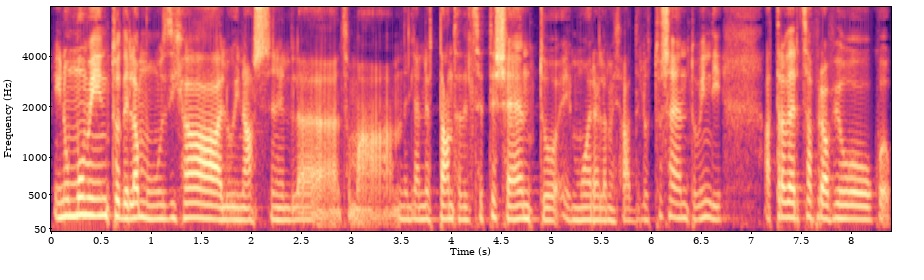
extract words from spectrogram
In un momento della musica, lui nasce nel, insomma, negli anni 80 del Settecento e muore alla metà dell'Ottocento, quindi attraversa proprio que-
